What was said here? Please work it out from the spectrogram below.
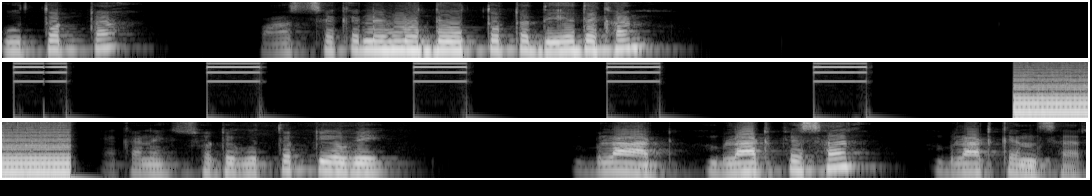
উত্তরটা? পাঁচ সেকেন্ডের মধ্যে উত্তরটা দিয়ে দেখান। এখানে সঠিক উত্তরটি হবে blood blood pressure blood cancer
